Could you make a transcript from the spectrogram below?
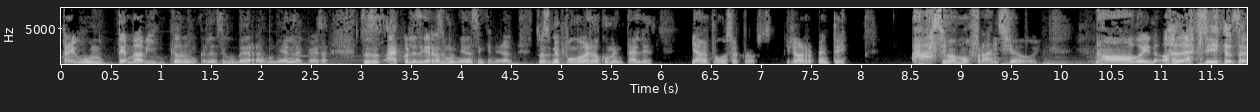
traigo un tema bien con la Segunda Guerra Mundial en la cabeza. Entonces, ah, con las guerras mundiales en general. Entonces me pongo a ver documentales, ya me pongo a hacer props. Y luego de repente, ah, se mamó Francia, güey. No, güey, no, o sea, sí, o sea,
